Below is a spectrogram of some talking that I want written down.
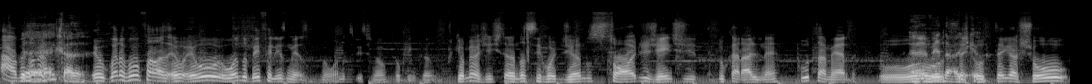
Ah, mas olha, É, cara. Eu, agora vamos falar, eu, eu, eu ando bem feliz mesmo. Não ando triste, não, tô brincando. Porque, meu, a gente anda se rodeando só de gente do caralho, né? Puta merda. O, É verdade, cara. O Tega Show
